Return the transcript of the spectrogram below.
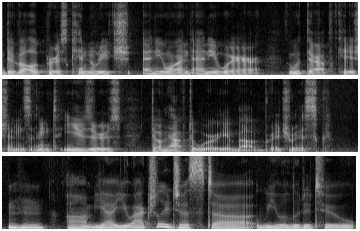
developers can reach anyone, anywhere with their applications, and users don't have to worry about bridge risk. Mm-hmm. Um, yeah, you actually just uh, you alluded to.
